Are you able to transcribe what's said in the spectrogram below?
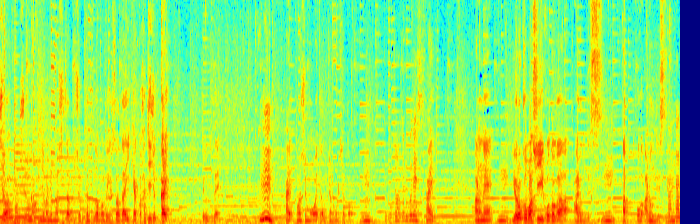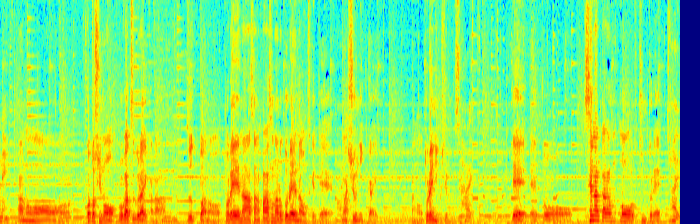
ちは。今週も始まりました。美食活動ポッドキャスト第180回。ということで。うん。はい。今週もお相手は部長の森下と。うん。部長のセルコです。はい。あのね、うん。喜ばしいことがあるんです、うん。あおあるんですよ。なんだね。あのー今年の5月ぐらいから、うん。ずっとあのトレーナーさんパーソナルトレーナーをつけて、はい。まあ、週に1回あのトレーニングしてるんですよ。はい。でえっ、と背中の筋トレはい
